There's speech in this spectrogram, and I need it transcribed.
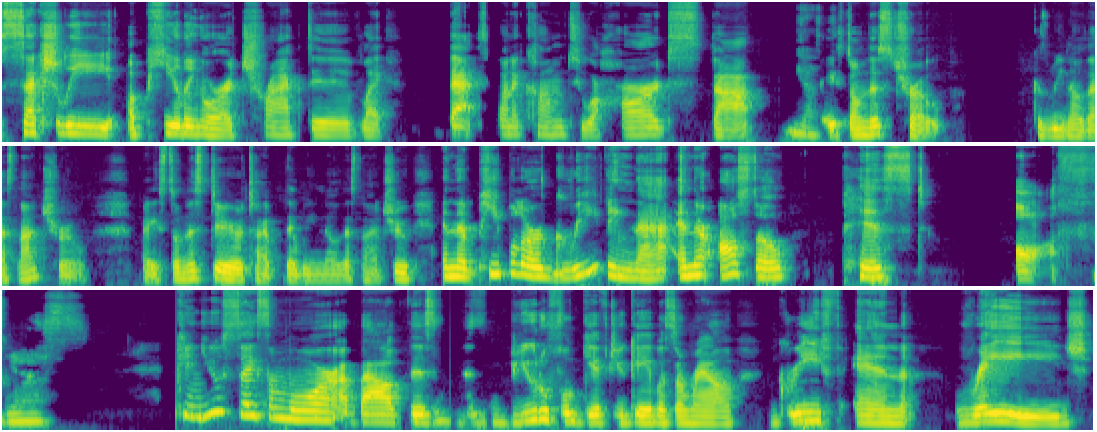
sexually appealing or attractive. Like that's going to come to a hard stop yes. based on this trope because we know that's not true based on the stereotype that we know that's not true and the people are grieving that and they're also pissed off. Yes. Can you say some more about this, mm-hmm. this beautiful gift you gave us around grief and rage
